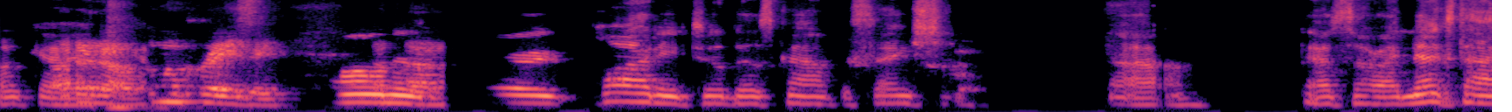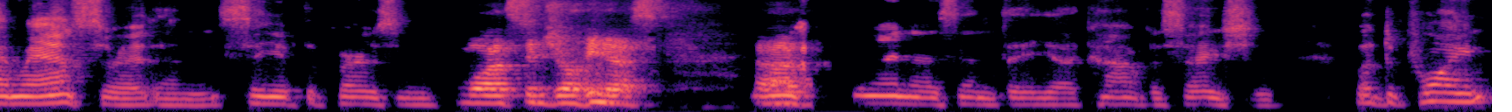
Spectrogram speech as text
okay. I don't know, going crazy. Phone um, third party to this conversation. Um, that's all right. Next time, answer it and see if the person wants to join us. Uh, join us in the uh, conversation. But the point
